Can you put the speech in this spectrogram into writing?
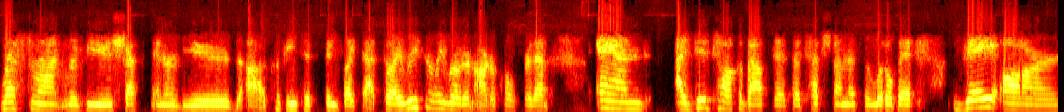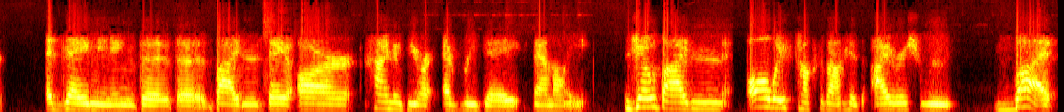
restaurant reviews, chefs interviews, uh, cooking tips, things like that. So I recently wrote an article for them and I did talk about this. I touched on this a little bit. They are a day, meaning the, the Bidens, they are kind of your everyday family. Joe Biden always talks about his Irish roots, but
